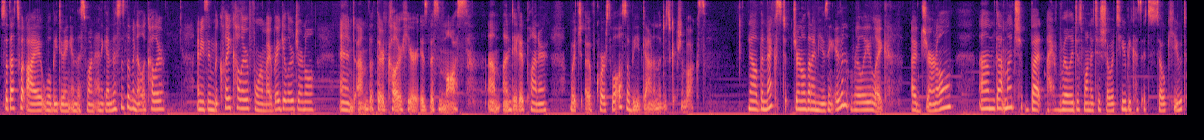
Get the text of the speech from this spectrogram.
So that's what I will be doing in this one. And again this is the vanilla color I'm using the clay color for my regular journal and um, the third color here is this moss um, undated planner which of course will also be down in the description box. Now, the next journal that I'm using isn't really like a journal um, that much, but I really just wanted to show it to you because it's so cute.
